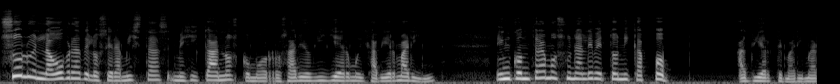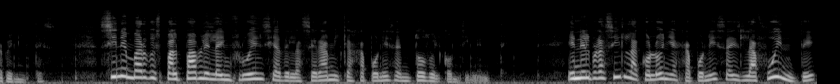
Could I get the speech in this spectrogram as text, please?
Solo en la obra de los ceramistas mexicanos como Rosario Guillermo y Javier Marín encontramos una leve tónica pop, advierte Marimar Benítez. Sin embargo, es palpable la influencia de la cerámica japonesa en todo el continente. En el Brasil, la colonia japonesa es la fuente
